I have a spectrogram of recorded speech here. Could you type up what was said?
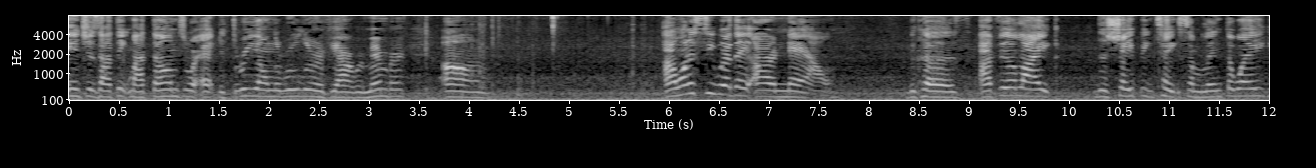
inches. I think my thumbs were at the three on the ruler, if y'all remember. Um, I want to see where they are now. Because I feel like the shaping takes some length away.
